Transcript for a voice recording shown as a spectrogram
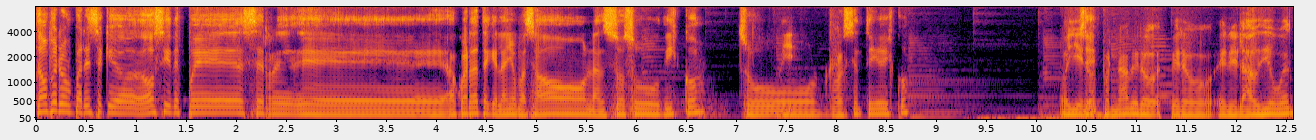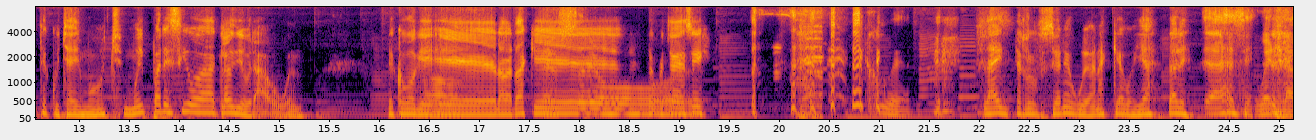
No, pero parece que Ozzy después se re- eh, acuérdate que el año pasado lanzó su disco, su Oye. reciente disco. Oye, Sí. no es por nada, pero, pero en el audio, weón, te escucháis mucho. Muy parecido a Claudio Bravo, weón. Es como que, Ah. eh, la verdad es que te escucháis así. Las interrupciones, weonas que hago, ya, dale. Ah, sí, Bueno, la-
